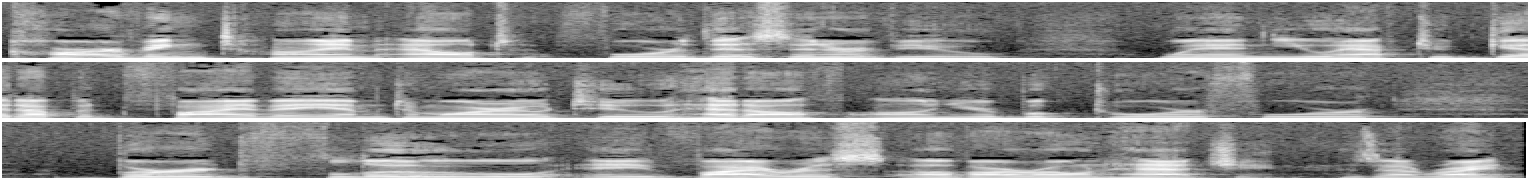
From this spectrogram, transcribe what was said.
carving time out for this interview when you have to get up at 5 a.m. tomorrow to head off on your book tour for Bird Flu, a virus of our own hatching. Is that right?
